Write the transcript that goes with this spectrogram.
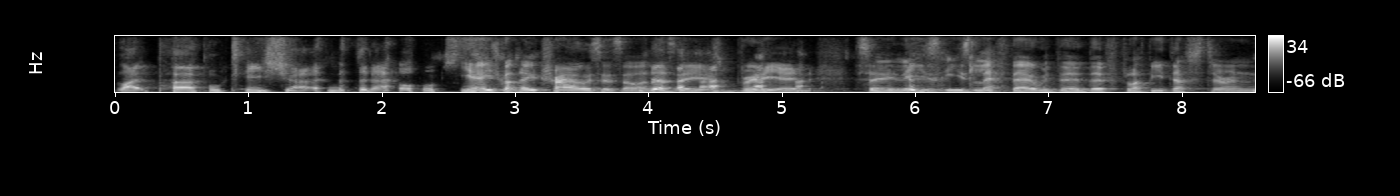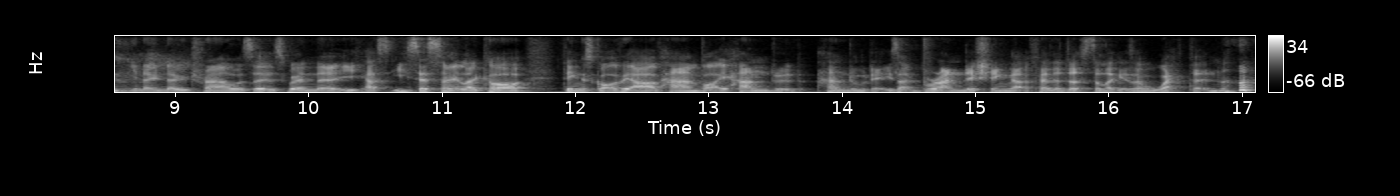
like purple t-shirt and nothing else. Yeah, he's got no trousers on, has he? It's brilliant. so he's he's left there with the, the fluffy duster and you know no trousers when uh, he has he says something like, "Oh, things got a bit out of hand, but I handled handled it." He's like brandishing that feather duster like it's a weapon.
